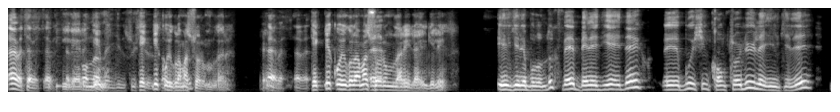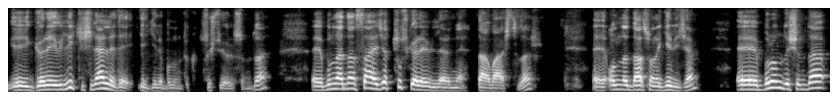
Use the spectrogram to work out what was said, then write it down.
Evet, evet, evet. evet. Onlarla ilgili suç Teknik uygulama bulunduk. sorumluları. Evet. evet, evet. Teknik uygulama evet. sorumlularıyla ilgili. ilgili bulunduk ve belediyede e, bu işin kontrolüyle ilgili e, görevli kişilerle de ilgili bulunduk suç duyurusunda. E, bunlardan sadece TUS görevlilerine dava açtılar. E, onunla daha sonra geleceğim. E, bunun dışında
